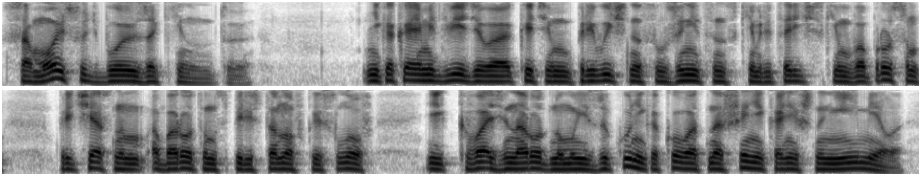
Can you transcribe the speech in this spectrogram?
самой судьбою закинутую. Никакая Медведева к этим привычно солженицынским риторическим вопросам, причастным оборотам с перестановкой слов и квазинародному языку никакого отношения, конечно, не имела –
